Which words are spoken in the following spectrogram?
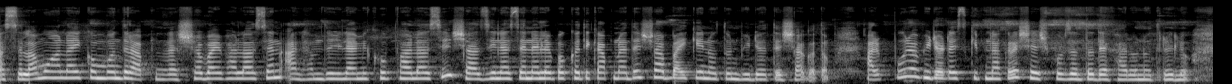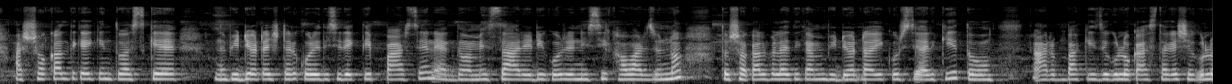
আসসালামু আলাইকুম বন্ধুরা, আপনারা সবাই ভালো আছেন? আলহামদুলিল্লাহ, আমি খুব ভালো আছি। সাজিনা চ্যানেলের পক্ষ থেকে আপনাদের সবাইকে নতুন ভিডিওতে স্বাগতম। আর পুরো ভিডিওটা স্কিপ না করে শেষ পর্যন্ত দেখার অনুরোধ রইল। আর সকাল থেকে কিন্তু আজকে ভিডিওটা স্টার্ট করে দিছি দেখতে পারছেন? একদম আমি চা রেডি করে নিছি খাওয়ার জন্য। তো সকালবেলা থেকে আমি ভিডিওটাই করছি আর কি। তো আর বাকি যেগুলো কাজ থাকে সেগুলো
